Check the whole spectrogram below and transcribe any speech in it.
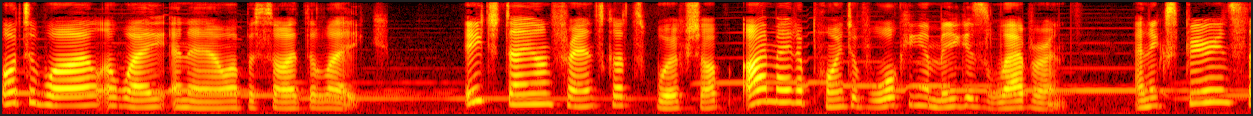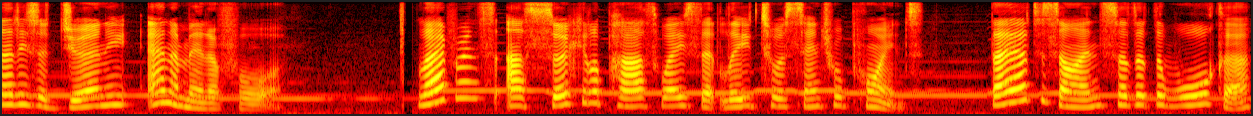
or to while away an hour beside the lake. Each day on Francescott's workshop, I made a point of walking Omega's labyrinth an experience that is a journey and a metaphor. Labyrinths are circular pathways that lead to a central point. They are designed so that the walker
